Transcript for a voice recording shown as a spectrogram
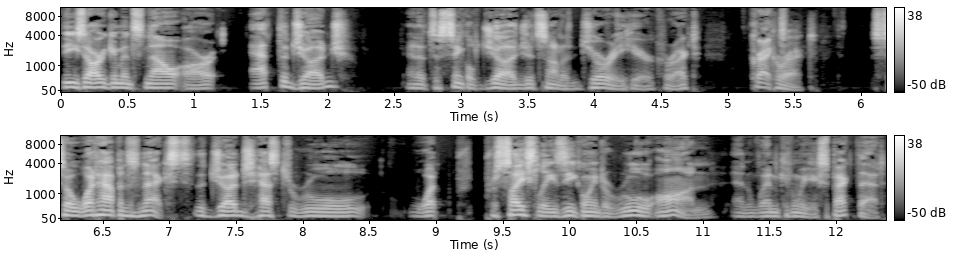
These arguments now are at the judge, and it's a single judge. It's not a jury here, correct? Correct. Correct. So what happens next? The judge has to rule. What precisely is he going to rule on, and when can we expect that?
